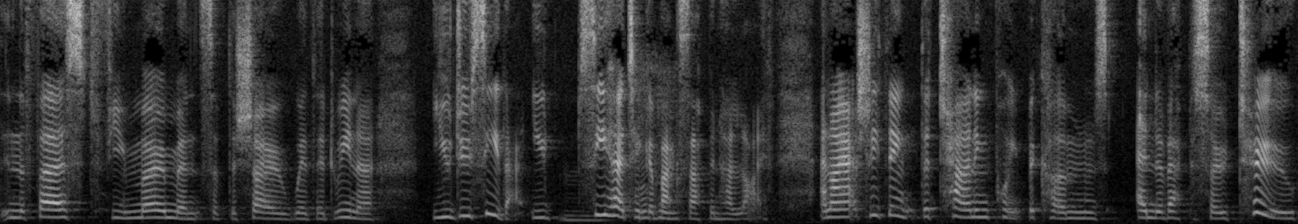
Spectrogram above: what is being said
in the first few moments of the show with Edwina, you do see that. You see her take a back step in her life. And I actually think the turning point becomes end of episode two,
